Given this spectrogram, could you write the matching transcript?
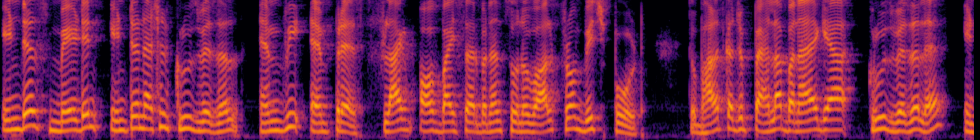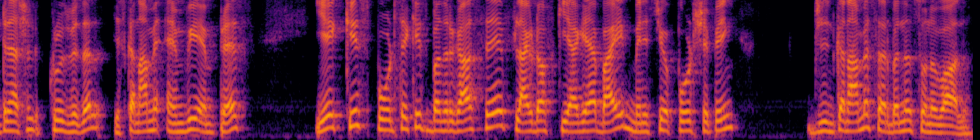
India's made in international cruise vessel M V Empress flag off by Sarbananda Sonowal from which port तो भारत का जो पहला बनाया गया क्रूज वेजल है इंटरनेशनल क्रूज वेजल, जिसका नाम है एम वी एम्प्रेस ये किस पोर्ट से, किस बंदरगाह से फ्लैग ऑफ़ किया गया by ministry of port shipping जिनका नाम है सरबंदन सोनोवाल?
